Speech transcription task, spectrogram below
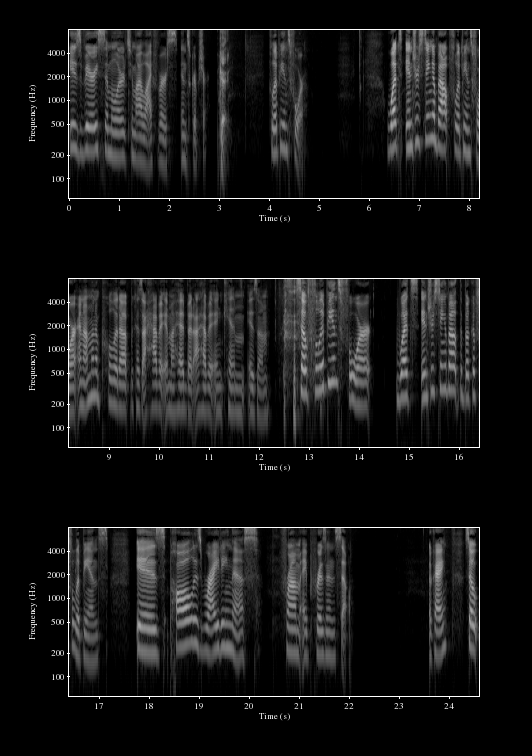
is very similar to my life verse in scripture. okay, Philippians 4. What's interesting about Philippians 4, and I'm going to pull it up because I have it in my head, but I have it in Kimism. so, Philippians 4, what's interesting about the book of Philippians is Paul is writing this from a prison cell. Okay? So,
